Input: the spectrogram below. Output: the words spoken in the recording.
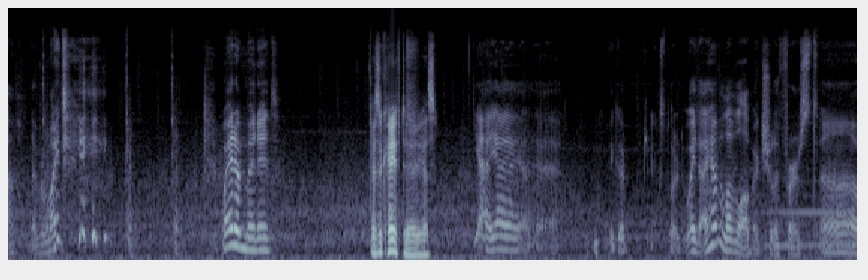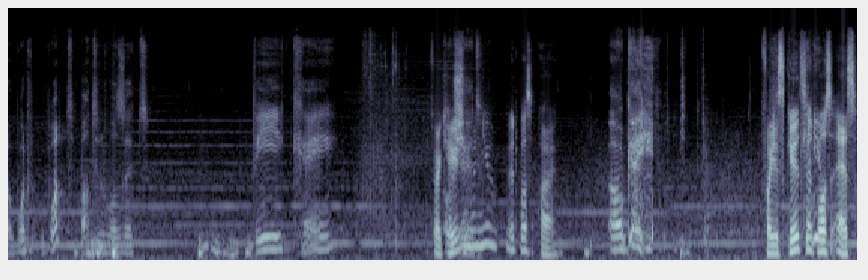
Ah, never mind. Wait a minute. There's a cave there, yes. Yeah, yeah, yeah, yeah, yeah. We could explore it. Wait, I have a level up actually first. Uh, what what button was it? V K. For Oh, menu, it was I. Okay. For your skills, Can it you- was S.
